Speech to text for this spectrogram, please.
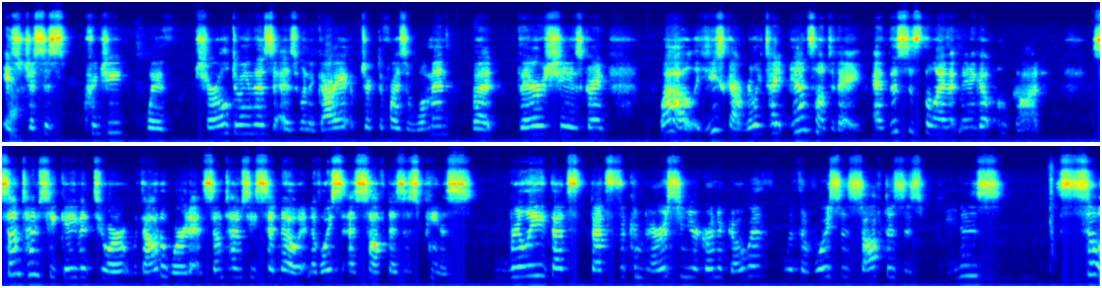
is just as cringy with Cheryl doing this as when a guy objectifies a woman. But there she is going, wow, he's got really tight pants on today. And this is the line that made me go, oh God. Sometimes he gave it to her without a word, and sometimes he said no in a voice as soft as his penis. Really, that's that's the comparison you're going to go with, with a voice as soft as his penis. So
